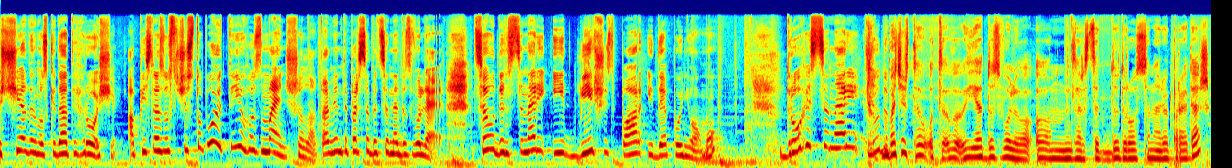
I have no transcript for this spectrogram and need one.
щедрим розкидати гроші. А після зустрічі з тобою ти його зменшила. Та він тепер себе це не дозволяє. Це один сценарій, і більшість пар іде по ньому. Другий сценарій люди ну, бачиш, ти, от е, я дозволю ем, зараз ти до другого сценарію перейдеш.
